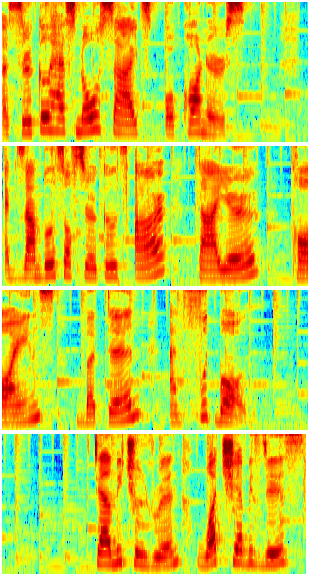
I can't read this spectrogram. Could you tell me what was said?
A circle has no sides or corners. Examples of circles are tire, coins, button, and football. Tell me, children, what shape is this?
